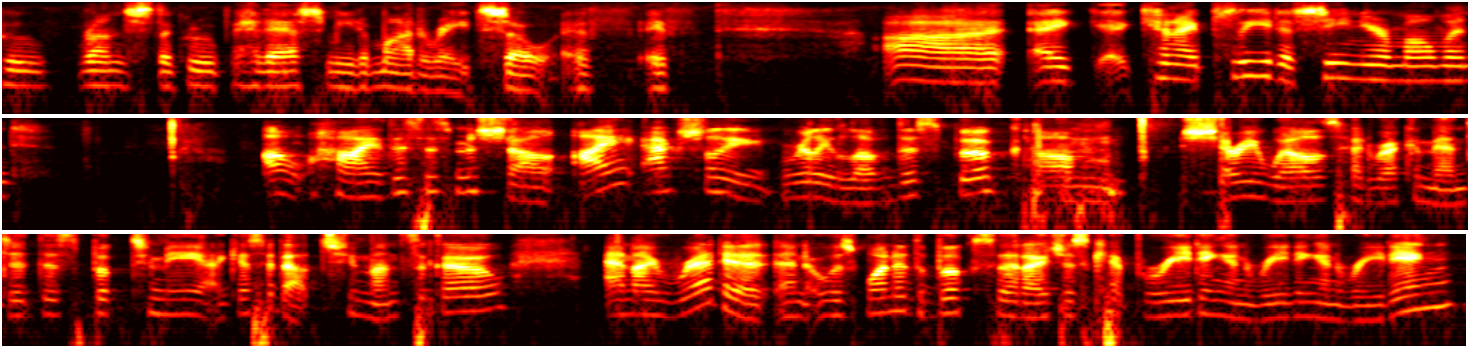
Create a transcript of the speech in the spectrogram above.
who runs the group, had asked me to moderate. So if if uh, I can I plead a senior moment. Oh, hi, this is Michelle. I actually really love this book. Um, Sherry Wells had recommended this book to me, I guess, about two months ago. And I read it, and it was one of the books that I just kept reading and reading and reading.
